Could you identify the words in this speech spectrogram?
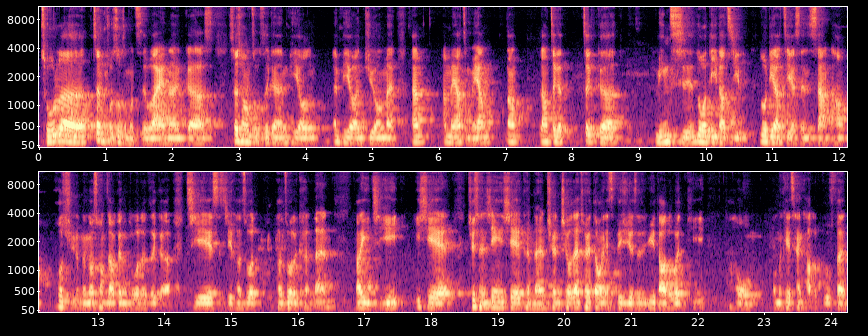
除了政府做什么之外，那个社创组织跟 NPO、NPO、NGO 们，他他们要怎么样让让这个这个名词落地到自己落地到自己的身上，然后。或许能够创造更多的这个企业实际合作合作的可能，然后以及一些去呈现一些可能全球在推动 SDGs 遇到的问题，然后我们可以参考的部分，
